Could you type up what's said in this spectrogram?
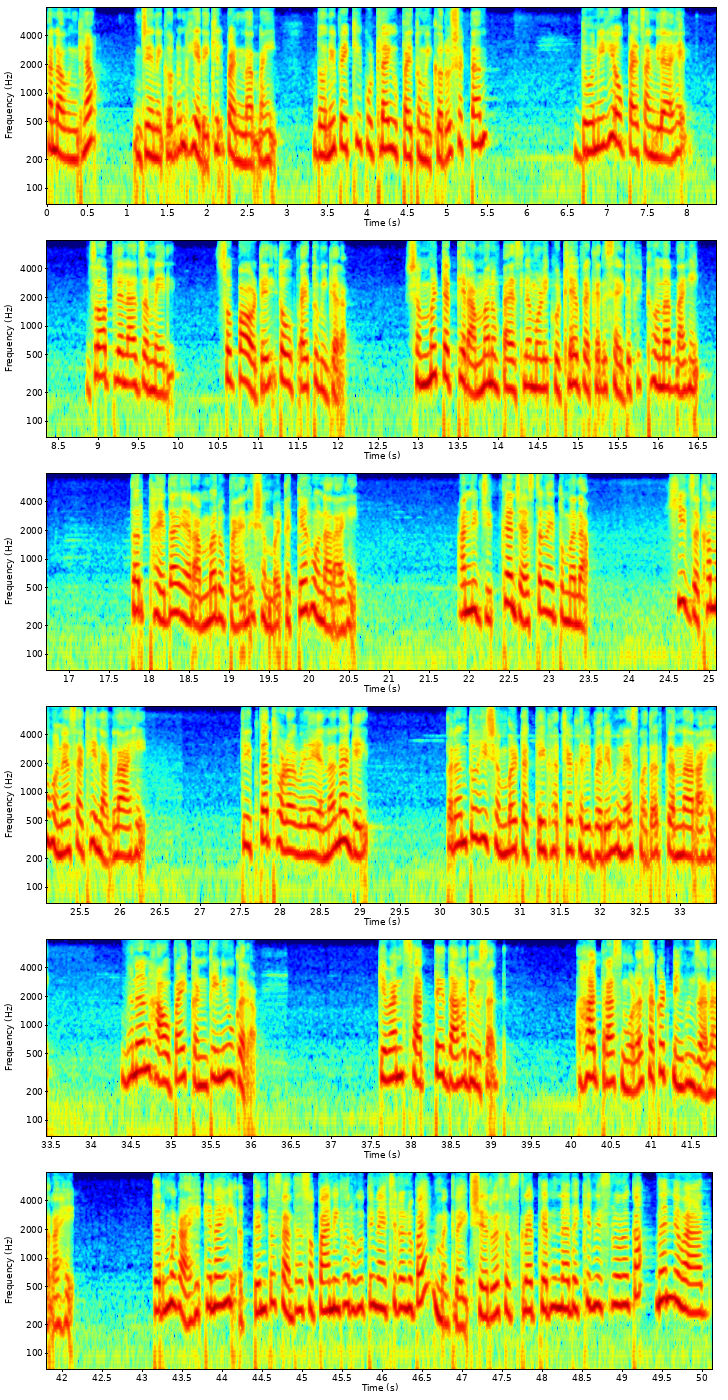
हा लावून घ्या. जेणेकरून हे देखील पडणार नाही. दोन्हीपैकी कुठलाही उपाय तुम्ही करू शकता दोन्हीही उपाय चांगले आहेत. जो आपल्याला जमेल सोपा वाटेल तो उपाय तुम्ही करा. शंभर टक्के रामबाण उपाय असल्यामुळे कुठल्याही प्रकारे साईड इफेक्ट होणार नाही. तर फायदा या रामबाण उपायाने शंभर टक्के होणार आहे. आणि जितका जास्त वेळ तुम्हाला ही जखम होण्यासाठी लागला आहे तितका थोडा वेळ याला लागेल परंतु ही शंभर टक्के घरच्या घरी बरे होण्यास मदत करणार आहे. म्हणून हा उपाय कंटिन्यू करा. किमान सात ते दहा दिवसात हा त्रास मुळासकट निघून जाणार आहे. तर मग आहे की नाही अत्यंत साधा सोपा आणि घरगुती नॅचरल उपाय? म्हटलं एक शेअर व सबस्क्राईब करायला देखील विसरू नका. धन्यवाद.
